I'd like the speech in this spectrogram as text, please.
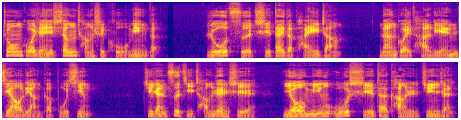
中国人生成是苦命的，如此痴呆的排长，难怪他连叫两个不幸。居然自己承认是有名无实的抗日军人，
